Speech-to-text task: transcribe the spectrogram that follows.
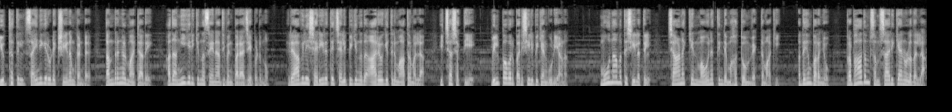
യുദ്ധത്തിൽ സൈനികരുടെ ക്ഷീണം കണ്ട് തന്ത്രങ്ങൾ മാറ്റാതെ അത് അംഗീകരിക്കുന്ന സേനാധിപൻ പരാജയപ്പെടുന്നു. രാവിലെ ശരീരത്തെ ചലിപ്പിക്കുന്നത് ആരോഗ്യത്തിന് മാത്രമല്ല ഇച്ഛാശക്തിയെ വിൽപവർ പരിശീലിപ്പിക്കാൻ കൂടിയാണ്. മൂന്നാമത്തെ ശീലത്തിൽ ചാണക്യൻ മൗനത്തിന്റെ മഹത്വം വ്യക്തമാക്കി. അദ്ദേഹം പറഞ്ഞു പ്രഭാതം സംസാരിക്കാനുള്ളതല്ല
